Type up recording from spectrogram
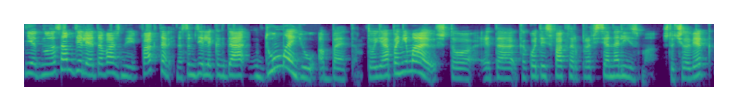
Нет, ну на самом деле это важный фактор. На самом деле, когда думаю об этом, то я понимаю, что это какой-то из фактор профессионализма, что человек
